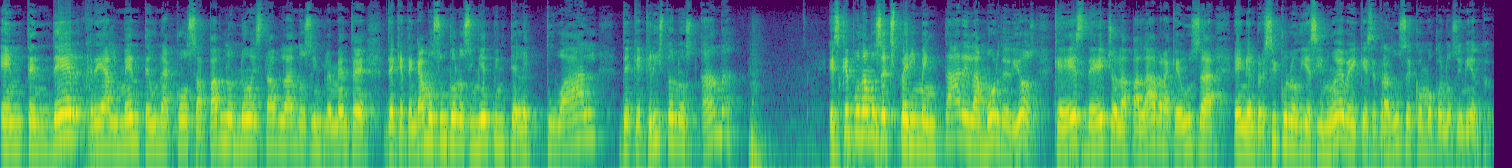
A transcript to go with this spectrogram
entender realmente una cosa. Pablo no está hablando simplemente de que tengamos un conocimiento intelectual de que Cristo nos ama es que podamos experimentar el amor de Dios, que es de hecho la palabra que usa en el versículo 19 y que se traduce como conocimiento.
